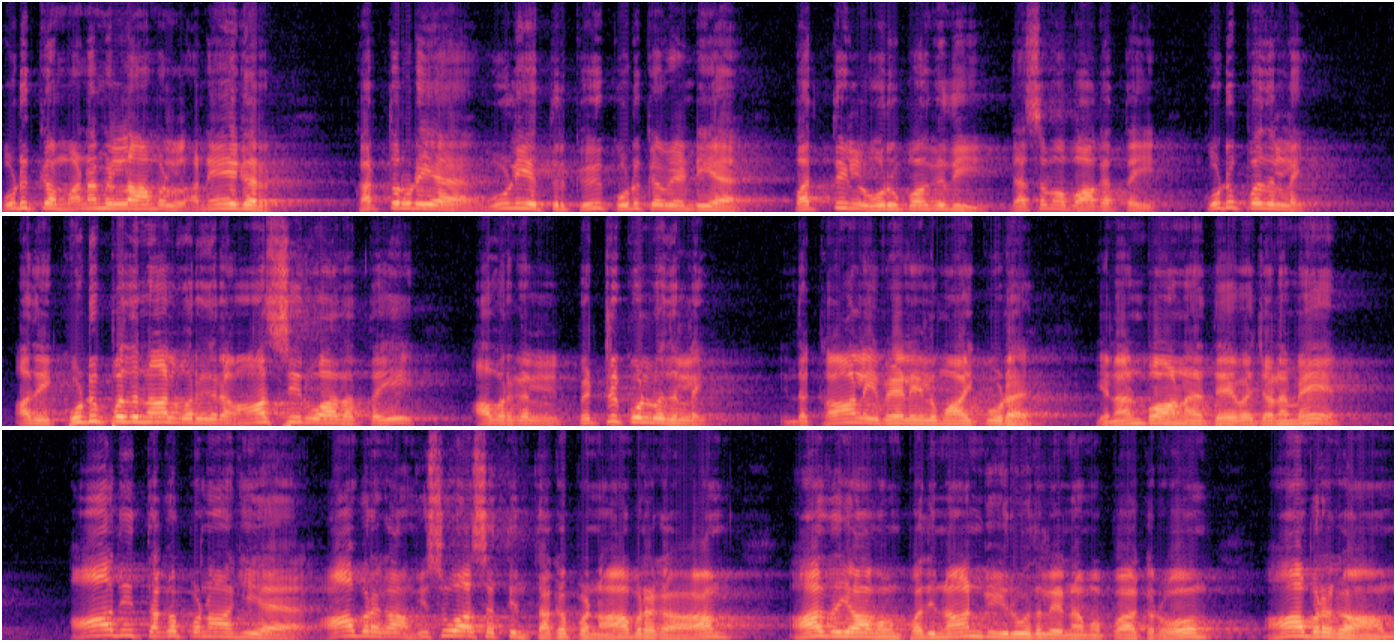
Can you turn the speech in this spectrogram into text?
கொடுக்க மனமில்லாமல் அநேகர் கர்த்தருடைய ஊழியத்திற்கு கொடுக்க வேண்டிய பத்தில் ஒரு பகுதி தசம பாகத்தை கொடுப்பதில்லை. அதை கொடுப்பதனால் வருகிற ஆசீர்வாதத்தை அவர்கள் பெற்றுக்கொள்வதில்லை. இந்த காலை வேலையிலுமாய் கூட என் அன்பான தேவ ஜனமே ஆதி தகப்பனாகிய ஆபரகாம் விசுவாசத்தின் தகப்பன் ஆபரகாம் ஆதையாகவும் பதினான்கு இருபதில் நாம் பார்க்கிறோம். ஆபரகாம்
